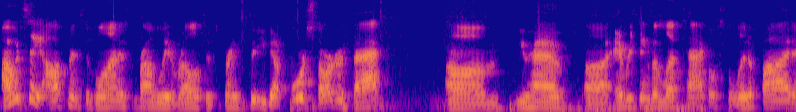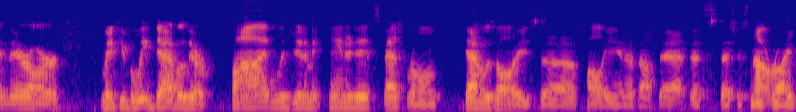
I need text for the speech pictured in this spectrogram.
I would say offensive line is probably a relative strength too. You got four starters back. Um, you have uh, everything but left tackle solidified, and there are. I mean, if you believe Dabo, there are five legitimate candidates. That's wrong. Dabo's always uh, Pollyanna about that. That's that's just not right.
